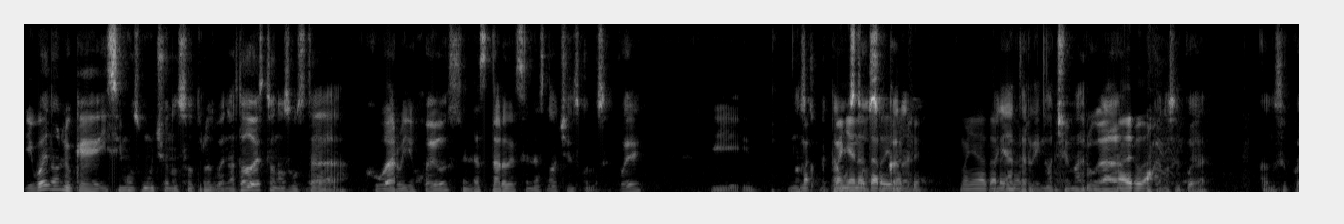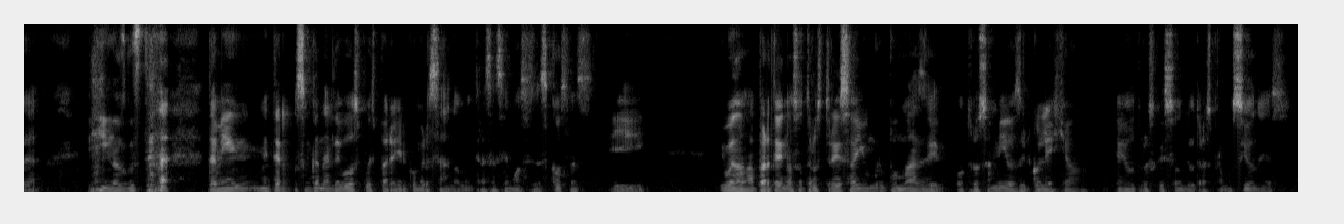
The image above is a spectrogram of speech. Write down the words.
y bueno, lo que hicimos mucho nosotros, bueno, a todo esto nos gusta jugar videojuegos en las tardes, en las noches, cuando se puede. Y nos Ma mañana, tarde, y noche. Mañana, tarde, mañana, tarde y noche. madrugada, madrugada, cuando se pueda. Cuando se pueda. Y nos gusta también meternos un canal de voz pues para ir conversando mientras hacemos esas cosas. Y, y bueno, aparte de nosotros tres hay un grupo más de otros amigos del colegio otros que son de otras promociones eh,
